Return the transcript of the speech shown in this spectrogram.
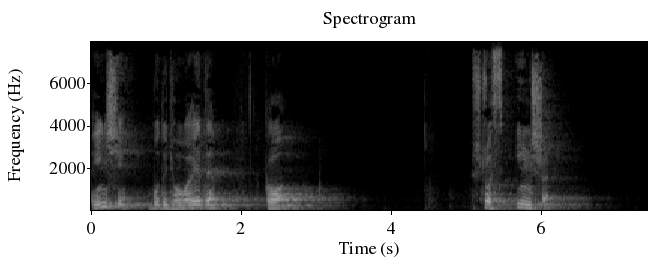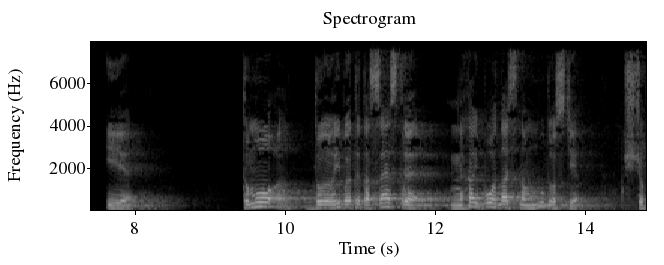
інші будуть говорити про щось інше. І тому, дорогі брати та сестри, нехай Бог дасть нам мудрості, щоб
